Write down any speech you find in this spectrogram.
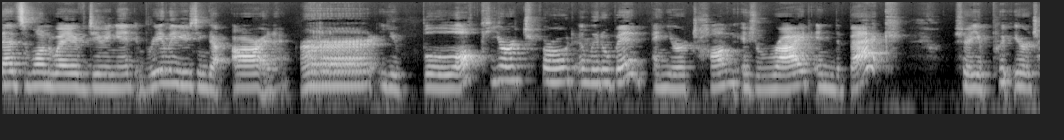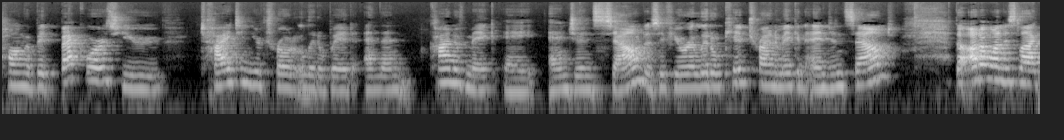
That's one way of doing it. Really using the R and R, you block your throat a little bit, and your tongue is right in the back so you put your tongue a bit backwards, you tighten your throat a little bit, and then kind of make a engine sound as if you're a little kid trying to make an engine sound. The other one is like,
